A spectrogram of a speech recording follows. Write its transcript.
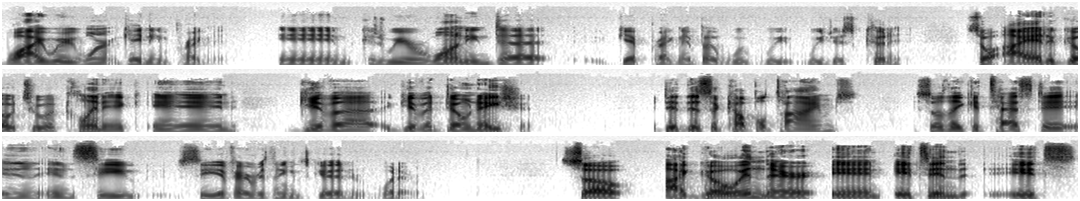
why we weren't getting pregnant, and because we were wanting to get pregnant, but we, we, we just couldn't. So I had to go to a clinic and give a give a donation. I did this a couple times so they could test it and, and see see if everything's good or whatever. So I go in there and it's in it's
